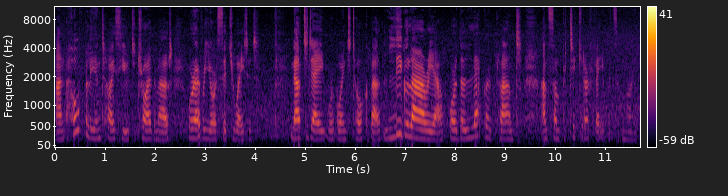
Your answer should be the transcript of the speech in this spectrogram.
and hopefully entice you to try them out wherever you're situated. Now today we're going to talk about Ligularia or the leopard plant and some particular favourites of mine.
